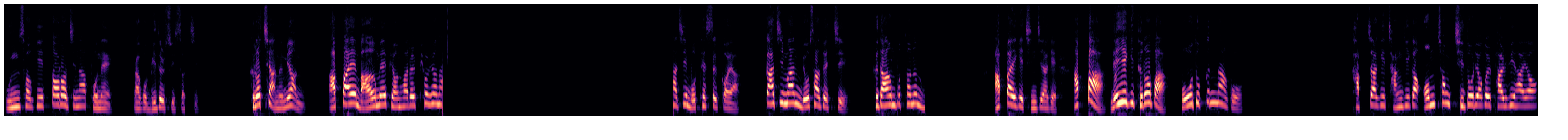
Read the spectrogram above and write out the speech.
운석이 떨어지나 보네. 라고 믿을 수 있었지. 그렇지 않으면 아빠의 마음의 변화를 표현하지 못했을 거야. 까지만 묘사됐지. 그 다음부터는 아빠에게 진지하게, 아빠, 내 얘기 들어봐. 모두 끝나고, 갑자기 장기가 엄청 지도력을 발휘하여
